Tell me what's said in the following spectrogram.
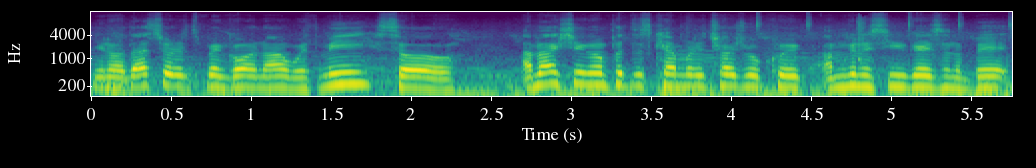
you know that's what it's been going on with me. So I'm actually gonna put this camera to charge real quick. I'm gonna see you guys in a bit.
